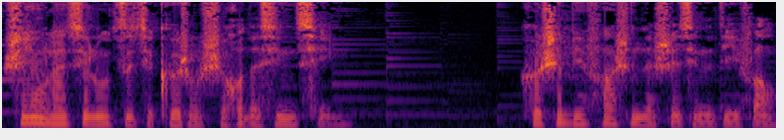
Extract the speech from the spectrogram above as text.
是用来记录自己各种时候的心情和身边发生的事情的地方。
